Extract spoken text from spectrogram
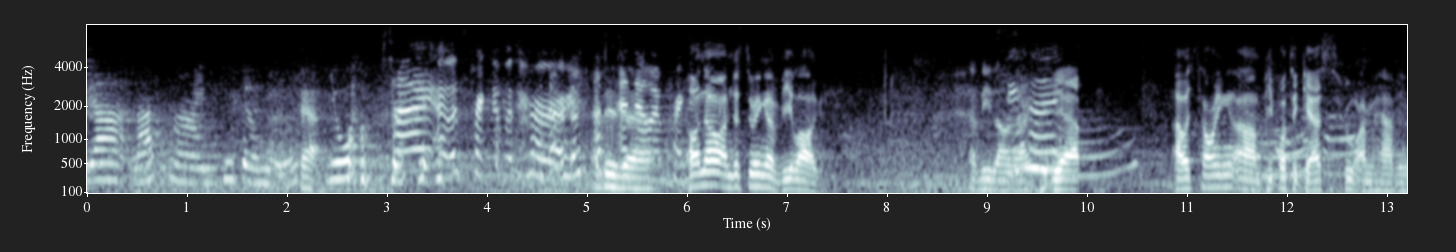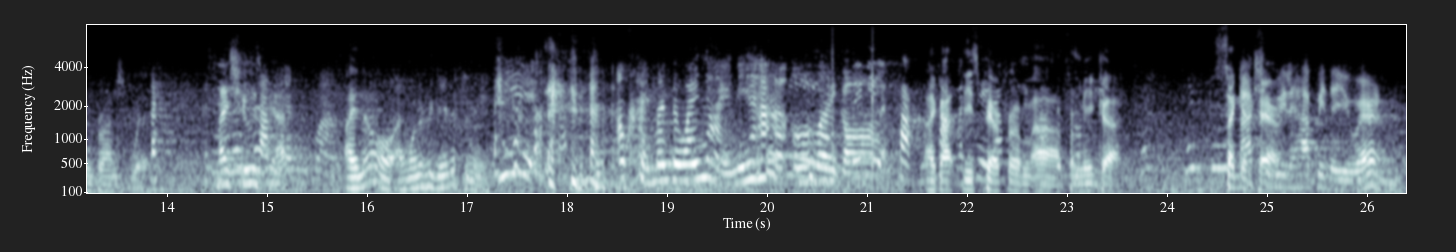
yeah, last time you told me yeah. you were pregnant. Hi, I was pregnant with her. and now uh, I'm pregnant. Oh no, I'm just doing a vlog. A vlog, Say right? Yep. I was telling um, people to guess who I'm having brunch with. Nice shoes, yeah. I know. I wonder who gave it to me. oh my god. I got these pair from uh, from Mika. Second I'm actually pair. really happy that you wear them.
